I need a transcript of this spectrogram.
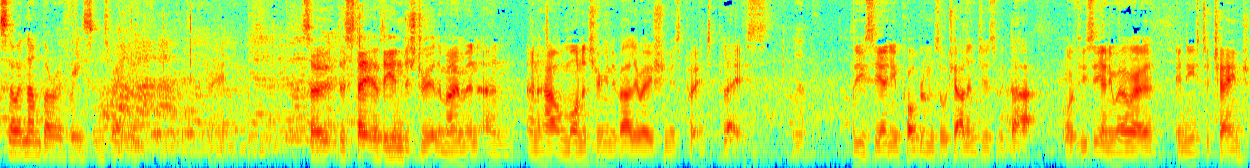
So a number of reasons, really. Great. So the state of the industry at the moment and, and how monitoring and evaluation is put into place. Yeah. Do you see any problems or challenges with that, or if you see anywhere where it needs to change?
